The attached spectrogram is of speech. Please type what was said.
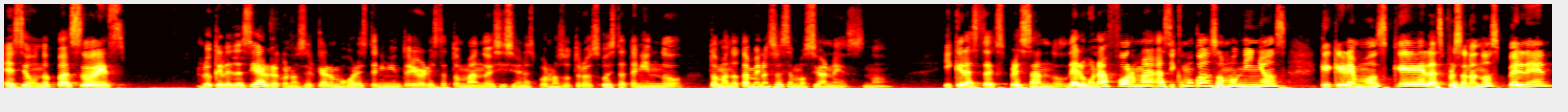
El segundo paso es lo que les decía, el reconocer que a lo mejor este niño interior está tomando decisiones por nosotros o está teniendo, tomando también nuestras emociones, ¿no? Y que la está expresando. De alguna forma, así como cuando somos niños, que queremos que las personas nos pelen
